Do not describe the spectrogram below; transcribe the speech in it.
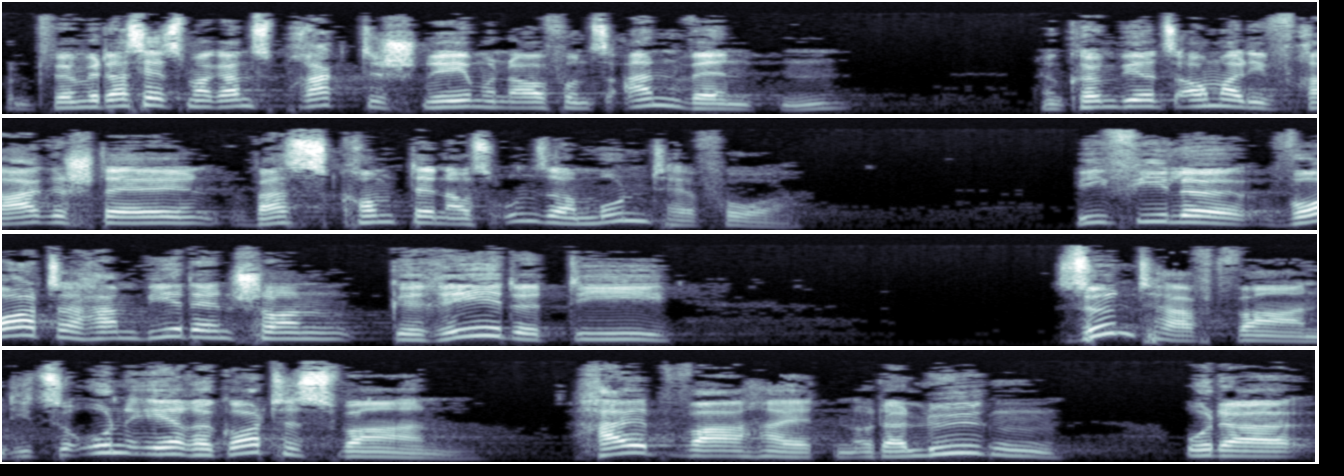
Und wenn wir das jetzt mal ganz praktisch nehmen und auf uns anwenden, dann können wir uns auch mal die Frage stellen, was kommt denn aus unserem Mund hervor? Wie viele Worte haben wir denn schon geredet, die sündhaft waren, die zur Unehre Gottes waren? Halbwahrheiten oder Lügen oder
